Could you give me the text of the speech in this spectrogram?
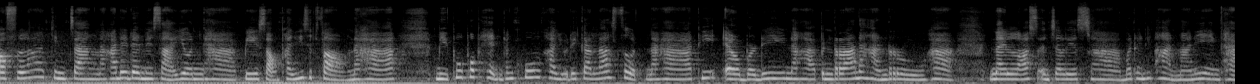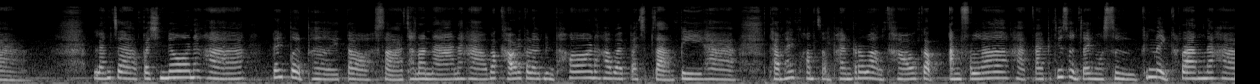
อัลฟลาจริงจังนะคะในเดือนเมษายนค่ะ ปี 2022 นะคะ มีผู้พบเห็นทั้งคู่ค่ะ อยู่ด้วยกันล่าสุดนะคะ ที่เอลเบอร์ดีนะคะ เป็นร้านอาหารหรูค่ะ ในลอสแอนเจลิสค่ะ เมื่อเดือนที่ผ่านมานี่เองค่ะ หลังจากปาชิโนนะคะ ได้เปิดเผยต่อสาธารณะนะคะ ว่าเขาได้กำลังเป็นพ่อนะคะวัย 83 ปีค่ะทำให้ความสัมพันธ์ระหว่างเขากับอันฟล่าค่ะกลายเป็นที่สนใจของสื่อขึ้นมาอีกครั้งนะคะ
